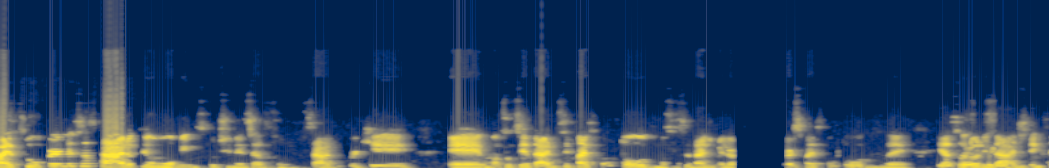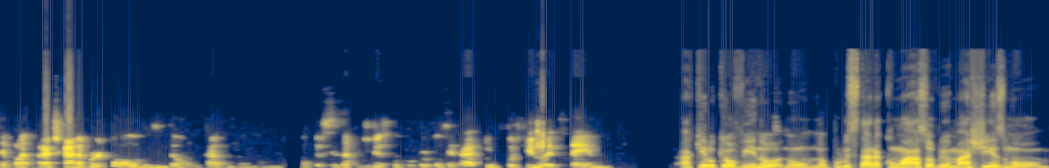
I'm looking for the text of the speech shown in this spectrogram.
faz super necessário ter um homem discutindo esse assunto, sabe? Porque é, uma sociedade se faz com todos, uma sociedade melhor se faz com todos, né? E a sororidade tem que ser praticada por todos. Então, tá, não, não, precisa pedir desculpa por você estar aqui discutindo esse tema. Aquilo que eu vi no, no, no Publicitária com A sobre o machismo,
